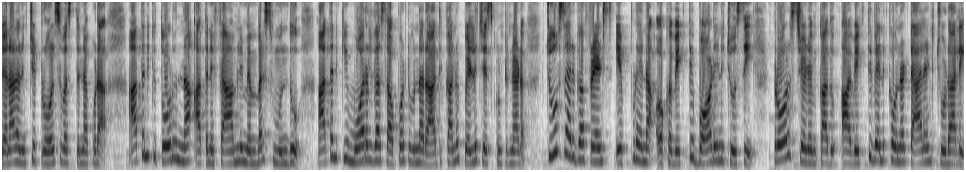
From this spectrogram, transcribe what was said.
జనాల నుంచి ట్రోల్స్ వస్తున్నా కూడా అతనికి తోడున్న అతని ఫ్యామిలీ మెంబర్స్ ముందు అతనికి మోరల్గా సపోర్ట్ ఉన్న రాధికాను పెళ్ళి చేసుకుంటున్నాడు చూశారుగా ఫ్రెండ్స్ ఎప్పుడైనా ఒక వ్యక్తి బాడీని చూసి ట్రోల్స్ చేయడం కాదు ఆ వ్యక్తి వెనుక ఉన్న టాలెంట్ చూడాలి.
